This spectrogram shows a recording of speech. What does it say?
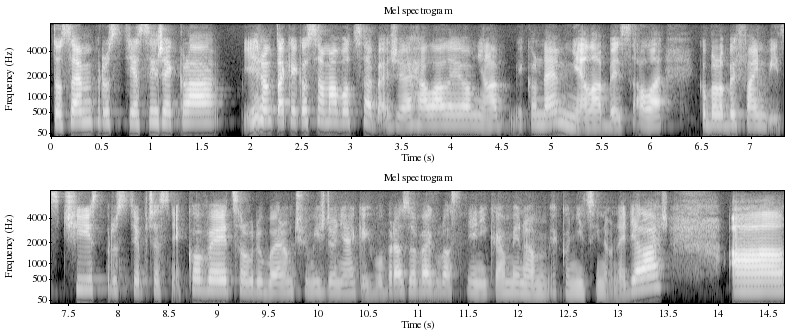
to jsem prostě si řekla jenom tak jako sama od sebe, že Halalio měla, jako neměla bys, ale jako bylo by fajn víc číst, prostě přesně covid, celou dobu jenom čumíš do nějakých obrazovek, vlastně nikam jinam jako nic jiného neděláš. A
